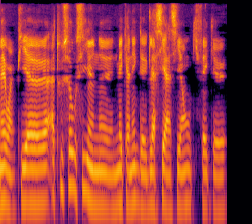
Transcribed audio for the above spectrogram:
Mais ouais. Puis euh, à tout ça aussi, il y a une, mécanique de glaciation qui fait que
